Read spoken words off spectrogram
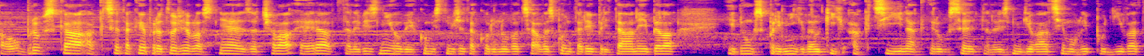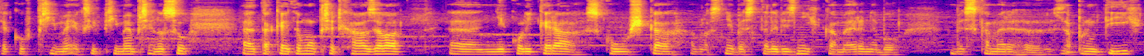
obrovská akce také proto, že vlastně začala éra televizního věku. Myslím, že ta korunovace, alespoň tady v Británii, byla jednou z prvních velkých akcí, na kterou se televizní diváci mohli podívat jako v přímé, jaksi v přímém přenosu. Eh, také tomu předcházela eh, několikerá zkouška vlastně bez televizních kamer nebo bez kamer eh, zapnutých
